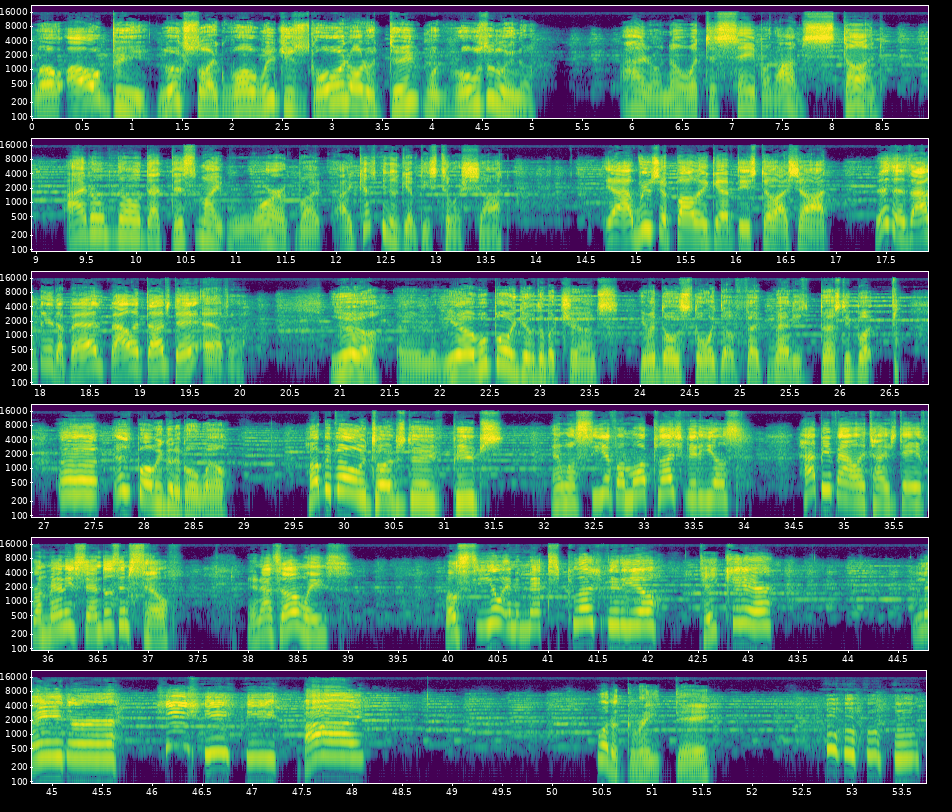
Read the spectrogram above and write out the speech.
Well, I'll be. Looks like Waluigi's going on a date with Rosalina. I don't know what to say, but I'm stunned. I don't know that this might work, but I guess we could give these two a shot. Yeah, we should probably give these two a shot. This is actually the best Valentine's Day ever. Yeah, and yeah, we'll probably give them a chance. Even though it's going to affect Manny's bestie, but uh, it's probably gonna go well. Happy Valentine's Day, peeps! And we'll see you for more plush videos. Happy Valentine's Day from Manny Santos himself. And as always, we'll see you in the next plush video. Take care. Later. Hee hee hee. Bye. What a great day.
